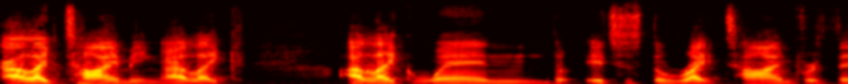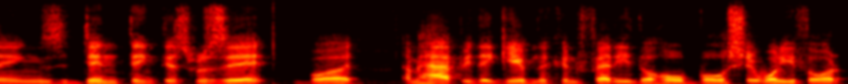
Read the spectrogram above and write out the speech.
I like timing. I like I like when it's just the right time for things. Didn't think this was it, but I'm happy they gave him the confetti, the whole bullshit. What do you thought?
